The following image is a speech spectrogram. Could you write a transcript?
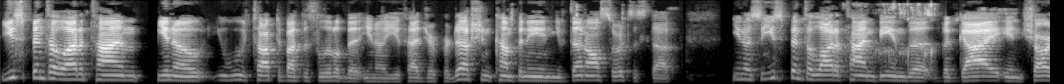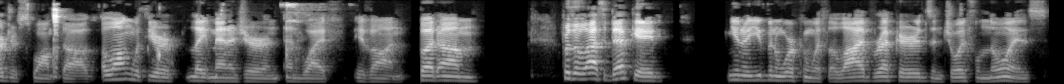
You spent a lot of time, you know, we've talked about this a little bit, you know, you've had your production company and you've done all sorts of stuff. you know, so you spent a lot of time being the the guy in charge of Swamp Dogg, along with your late manager and, and wife Yvonne. But um, for the last decade, you know, you've been working with Alive Records and Joyful Noise.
